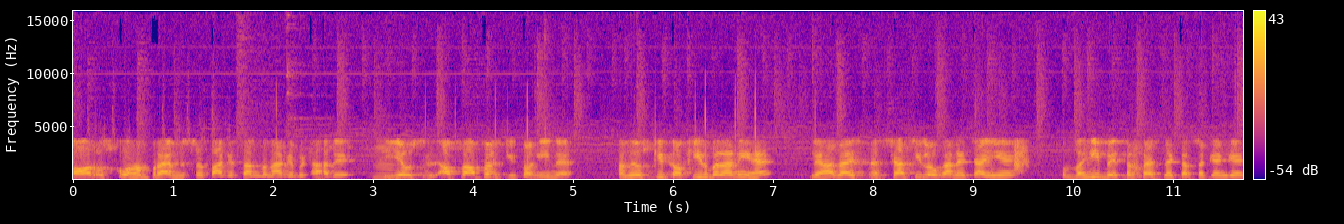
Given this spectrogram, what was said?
और उसको हम प्राइम मिनिस्टर पाकिस्तान बना के बिठा दे। हम्म। ये उस ऑफ़िस की तोहन है। हमें उसकी तोकीर बनानी है लिहाजा इसमें सियासी लोग आने चाहिए। वही बेहतर फैसले कर सकेंगे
